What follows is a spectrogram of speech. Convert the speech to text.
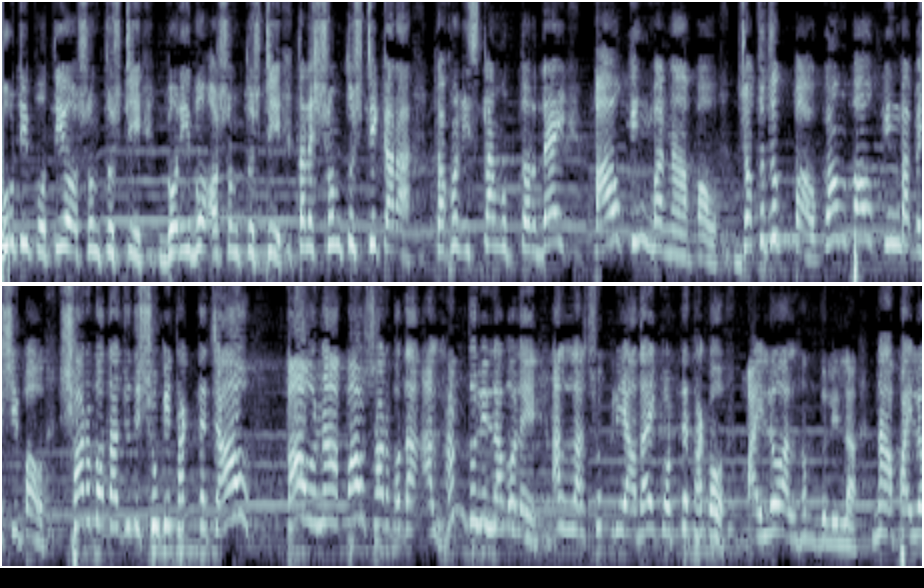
কোটিপতিও অসন্তুষ্টি, গরিব অসন্তুষ্টি, তাহলে সন্তুষ্টি কারা? তখন ইসলাম উত্তর দেয়, পাও কিংবা না পাও, যতটুক পাও, কম পাও কিংবা বেশি পাও, সর্বদা যদি সুখী থাকতে চাও, পাও না পাও সর্বদা আলহামদুলিল্লাহ বলে, আল্লাহ শুক্রিয়া আদায় করতে থাকো পাইলো আলহামদুলিল্লাহ, না পাইলো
